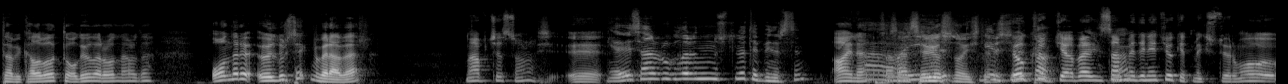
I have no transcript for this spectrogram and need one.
tabii kalabalık da oluyorlar onlar orada. Onları öldürsek mi beraber? Ne yapacağız sonra? Ee, E sen ruhlarının üstüne tepinirsin. aynen. Ha, Sen iyi seviyorsun gelir. o işleri. Bir sürü Yok kan. yok ya ben insan Ha? medeniyeti yok etmek istiyorum. O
